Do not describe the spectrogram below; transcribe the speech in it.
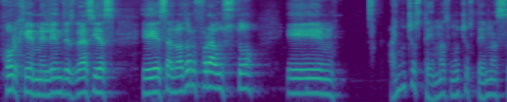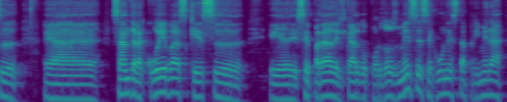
Jorge Meléndez, gracias. Eh, Salvador Frausto, eh, hay muchos temas, muchos temas. Sandra Cuevas, que es separada del cargo por dos meses, según esta primera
